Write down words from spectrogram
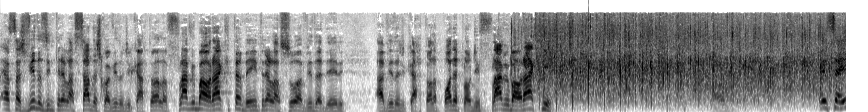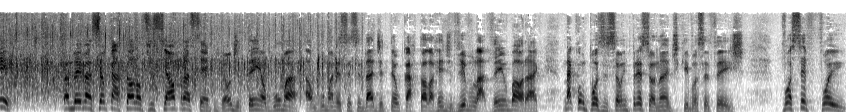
Essas vidas entrelaçadas com a vida de Cartola, Flávio Baurac também entrelaçou a vida dele a vida de Cartola. Pode aplaudir Flávio Baurac. Esse aí também vai ser o Cartola oficial para sempre. Onde tem alguma, alguma necessidade de ter o Cartola Rede Vivo, lá vem o Baurac. Na composição impressionante que você fez, você foi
